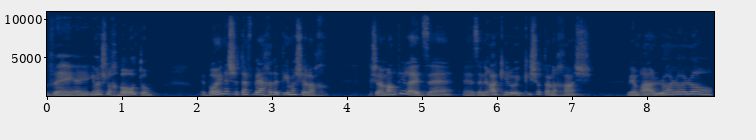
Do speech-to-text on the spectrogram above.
ואימא שלך באוטו. בואי נשתף ביחד את אימא שלך. כשאמרתי לה את זה, אה, זה נראה כאילו הקיש אותה נחש, והיא אמרה, לא, לא, לא,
